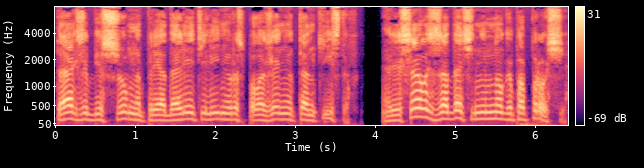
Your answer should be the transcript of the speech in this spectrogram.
Также бесшумно преодолеть и линию расположения танкистов. Решалась задача немного попроще.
